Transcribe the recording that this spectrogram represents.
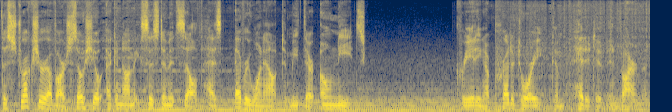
The structure of our socio-economic system itself has everyone out to meet their own needs, creating a predatory, competitive environment.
